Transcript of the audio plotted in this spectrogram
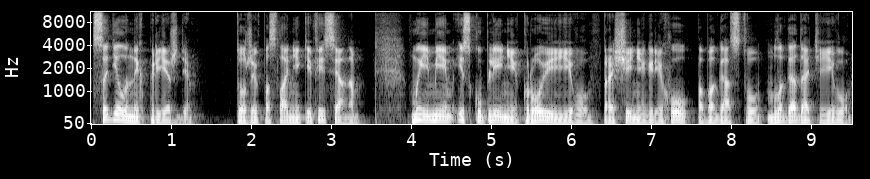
соделанных прежде. Тоже в послании к Ефесянам. Мы имеем искупление крови Его, прощение грехов по богатству благодати Его.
